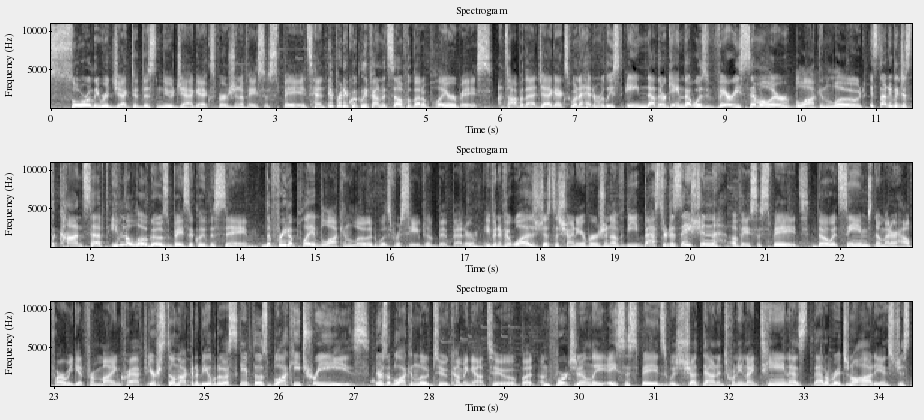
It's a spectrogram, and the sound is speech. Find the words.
sorely rejected this new Jagex version of Ace of Spades, and it pretty quickly found itself without a player base. On top of that, Jagex went ahead and released another game that was very similar, Block and Load. It's not even just the concept, even the logo is basically the same. The free-to-play Block and Load was received a bit better, even if it was just a shinier version of the bastardization of Ace of Spades. Though it seems, no matter how far we get from Minecraft, you're still not gonna be able to escape those blocky trees. There's a Block and Load 2 coming out too, but unfortunately, Ace of Spades was shut down in 2019 as that original audience just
